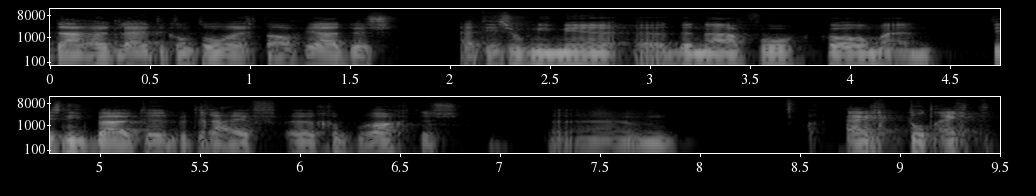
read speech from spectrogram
daaruit leidt de kantonrechter af, ja, dus het is ook niet meer uh, daarna voorgekomen en het is niet buiten het bedrijf uh, gebracht. Dus um, eigenlijk tot echt,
